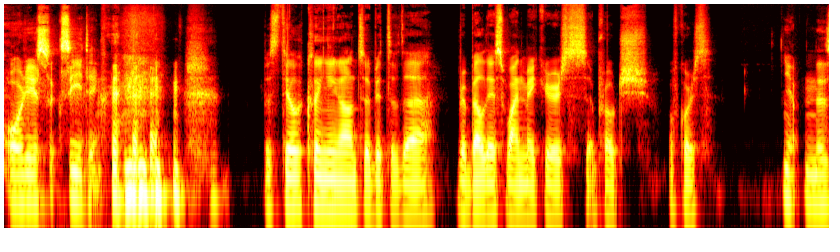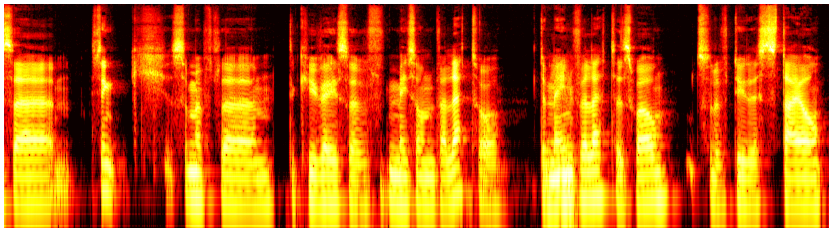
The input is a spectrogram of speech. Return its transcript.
Already succeeding. but still clinging on to a bit of the rebellious winemakers approach, of course. Yeah, and there's um, think some of the the cuvées of Maison Valette or Domaine Valette as well sort of do this style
